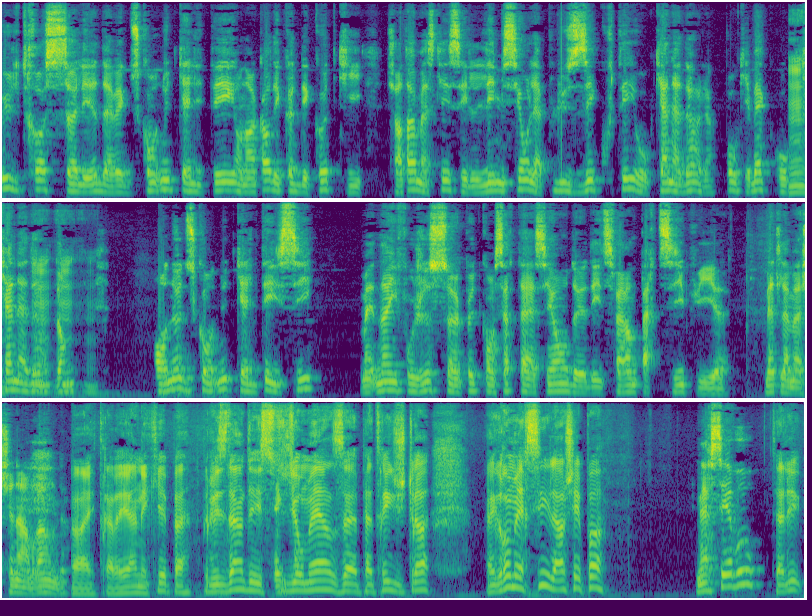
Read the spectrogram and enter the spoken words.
ultra solide avec du contenu de qualité. On a encore des codes d'écoute qui, Chanteur masqué, c'est l'émission la plus écoutée au Canada, là. pas au Québec, au mmh, Canada. Mmh, Donc, mmh, on a du contenu de qualité ici. Maintenant, il faut juste un peu de concertation de, des différentes parties, puis euh, mettre la machine en branle. Oui, travailler en équipe. Hein. Président des Studios Mers, euh, Patrick Jutra, un gros merci, lâchez pas. Merci à vous. Salut.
